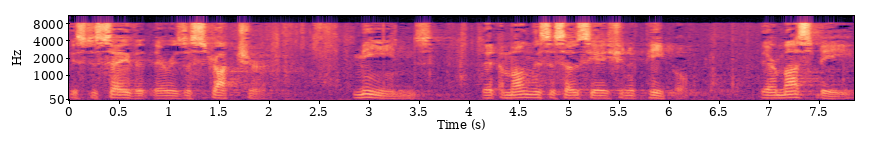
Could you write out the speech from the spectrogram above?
is to say that there is a structure means that among this association of people, there must be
